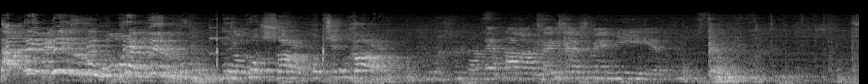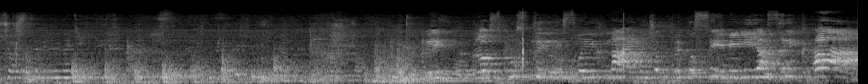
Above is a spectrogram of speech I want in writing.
Та приберу! Приберу! Ну, почекай! Не гакайте ж мені! Що ж це мені надіти? Jessica!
